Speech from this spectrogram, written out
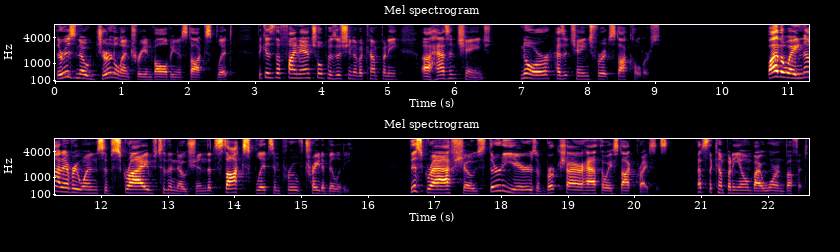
There is no journal entry involving a stock split because the financial position of a company uh, hasn't changed, nor has it changed for its stockholders. By the way, not everyone subscribes to the notion that stock splits improve tradability. This graph shows 30 years of Berkshire Hathaway stock prices. That's the company owned by Warren Buffett.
